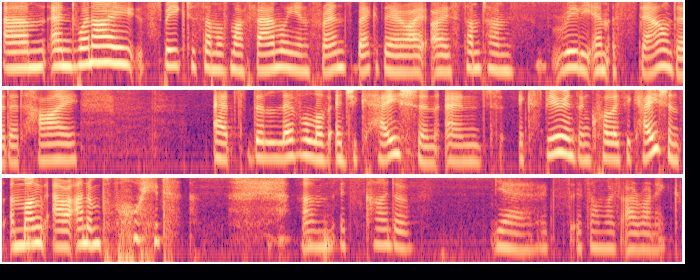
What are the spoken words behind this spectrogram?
Um, and when I speak to some of my family and friends back there, I, I sometimes really am astounded at how at the level of education and experience and qualifications among our unemployed, um, it's kind of, yeah, it's it's almost ironic.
